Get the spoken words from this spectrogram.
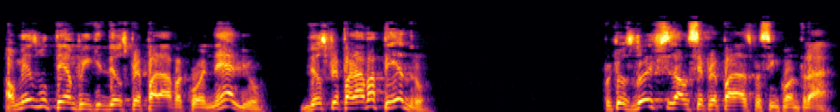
ao mesmo tempo em que Deus preparava Cornélio, Deus preparava Pedro. Porque os dois precisavam ser preparados para se encontrar.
